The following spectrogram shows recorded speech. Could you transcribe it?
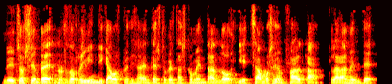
De hecho, siempre nosotros reivindicamos precisamente esto que estás comentando y echamos en falta claramente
